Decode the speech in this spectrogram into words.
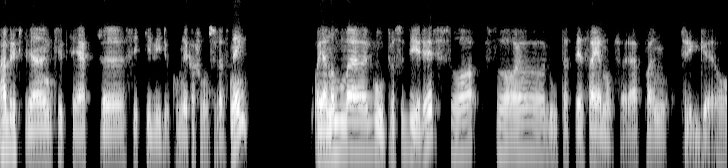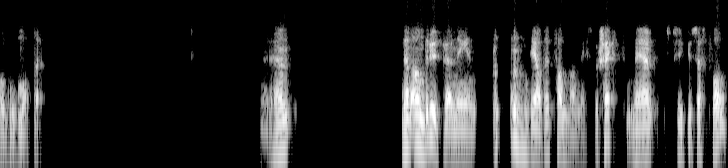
her brukte vi en kryptert, uh, sikker videokommunikasjonsløsning. Og gjennom uh, gode prosedyrer så, så, lot dette seg gjennomføre på en trygg og god måte. Um, den andre utprøvningen de hadde et samhandlingsprosjekt med Sykehus Østfold,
